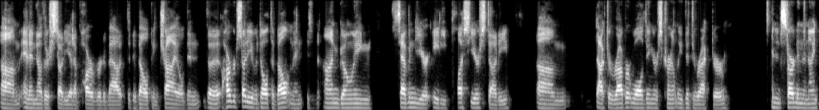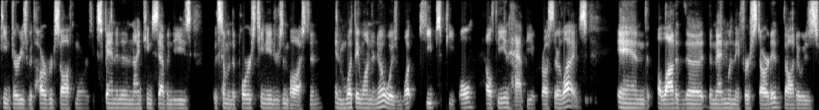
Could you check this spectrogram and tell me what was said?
um, and another study out of Harvard about the developing child. And the Harvard study of adult development is an ongoing 70 or 80 plus year study. Um, Dr. Robert Waldinger is currently the director. And it started in the 1930s with Harvard sophomores, expanded in the 1970s with some of the poorest teenagers in Boston. And what they wanted to know was what keeps people healthy and happy across their lives. And a lot of the the men when they first started thought it was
